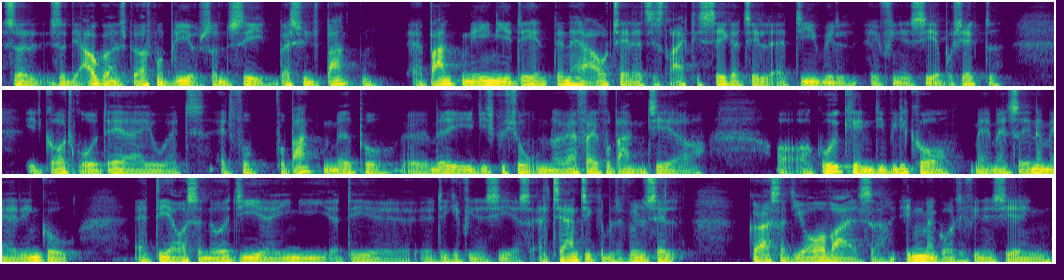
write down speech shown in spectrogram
Så, så det afgørende spørgsmål bliver jo sådan set, hvad synes banken? Er banken enig i, at det, den her aftale er tilstrækkeligt sikker til, at de vil øh, finansiere projektet? Et godt råd der er jo at, at få, få banken med, på, øh, med i diskussionen, og i hvert fald få banken til at, at, at godkende de vilkår, man så ender med at indgå, at det også er noget, de er enige i, at det, øh, det kan finansieres. Alternativt kan man selvfølgelig selv gøre sig de overvejelser, inden man går til finansieringen.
